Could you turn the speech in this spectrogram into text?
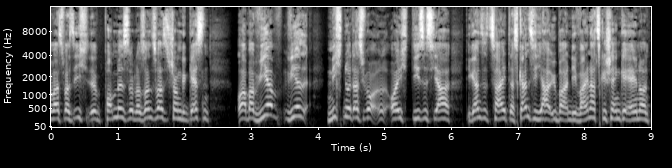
was weiß ich, äh, Pommes oder sonst was ist schon gegessen. Aber wir, wir, nicht nur, dass wir euch dieses Jahr die ganze Zeit, das ganze Jahr über an die Weihnachtsgeschenke erinnern,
